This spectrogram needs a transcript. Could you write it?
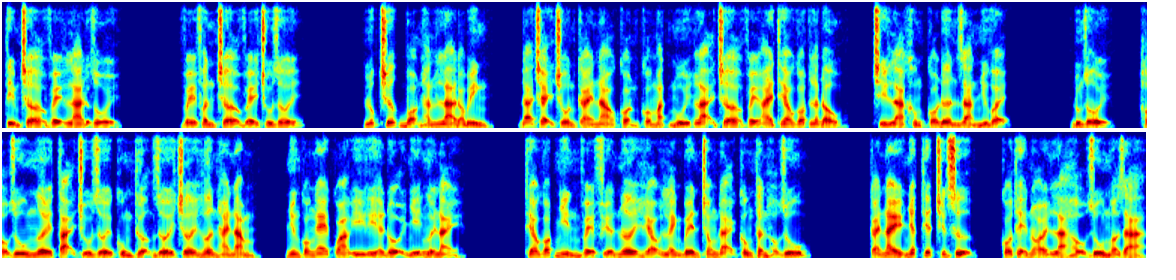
tìm trở về là được rồi. Về phần trở về chủ giới, lúc trước bọn hắn là đào binh đã chạy trốn cái nào còn có mặt mũi lại trở về ai theo góp lắc đầu, chỉ là không có đơn giản như vậy. Đúng rồi, hậu du ngươi tại chủ giới cùng thượng giới chơi hơn hai năm, nhưng có nghe qua y lìa đội nhĩ người này. Theo góp nhìn về phía nơi hẻo lánh bên trong đại công thần hậu du. Cái này nhất thiết chiến sự, có thể nói là hậu du mở ra.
